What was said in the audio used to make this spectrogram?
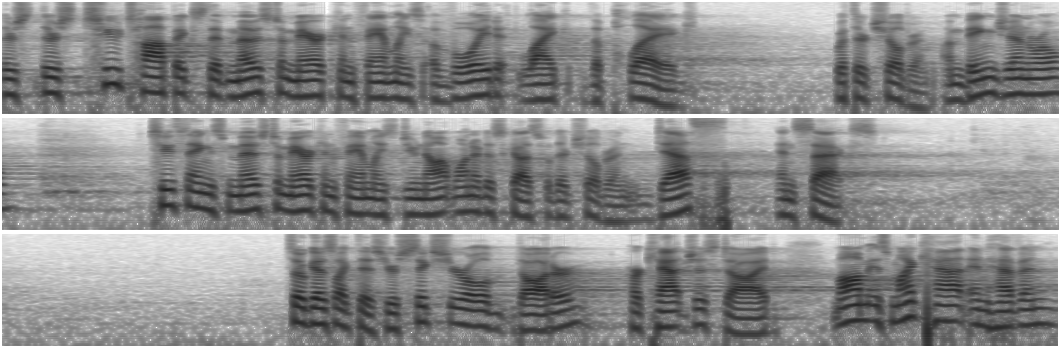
There's, there's two topics that most American families avoid like the plague with their children. I'm being general Two things most American families do not want to discuss with their children death and sex. So it goes like this Your six year old daughter, her cat just died. Mom, is my cat in heaven?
